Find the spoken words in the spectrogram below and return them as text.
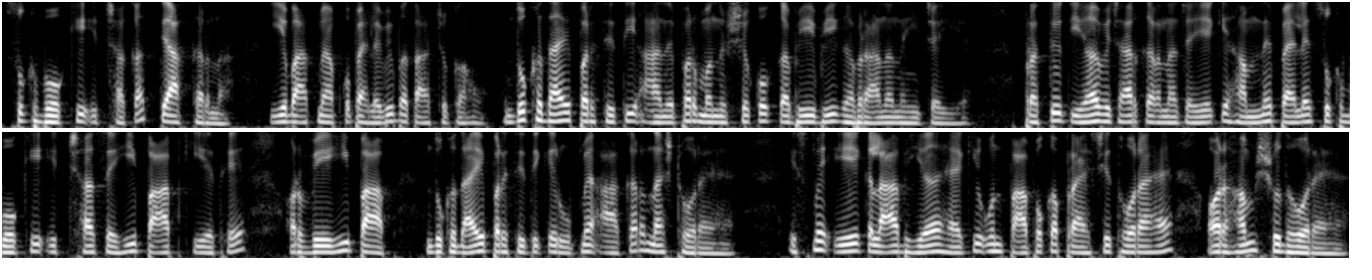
सुख भोग की इच्छा का त्याग करना। ये बात मैं आपको पहले भी बता चुका हूँ। दुखदायी परिस्थिति आने पर मनुष्य को कभी भी घबराना नहीं चाहिए। प्रत्युत यह विचार करना चाहिए कि हमने पहले सुख भोग की इच्छा से ही पाप किए थे और वे ही पाप दुखदायी परिस्थिति के रूप में आकर नष्ट हो रहे हैं। इसमें एक लाभ यह है कि उन पापों का प्रायश्चित हो रहा है और हम शुद्ध हो रहे हैं।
